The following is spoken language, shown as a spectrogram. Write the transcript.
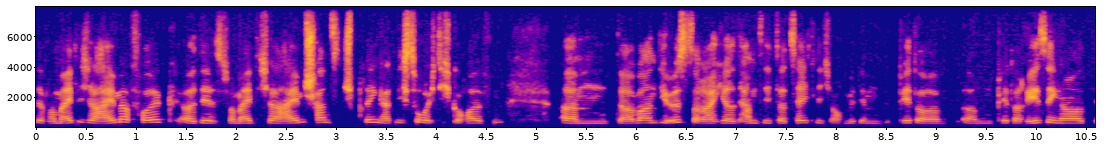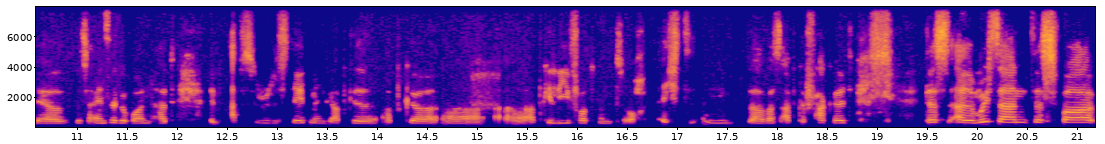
der vermeintliche Heimerfolg, äh, das vermeintliche Heimschanzenspringen hat nicht so richtig geholfen. Ähm, da waren die Österreicher, haben sie tatsächlich auch mit dem Peter, ähm, Peter Resinger, der das Einzel gewonnen hat, ein absolutes Statement abge, abge, äh, abgeliefert und auch echt äh, da was abgefackelt das, also muss ich sagen, das war,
